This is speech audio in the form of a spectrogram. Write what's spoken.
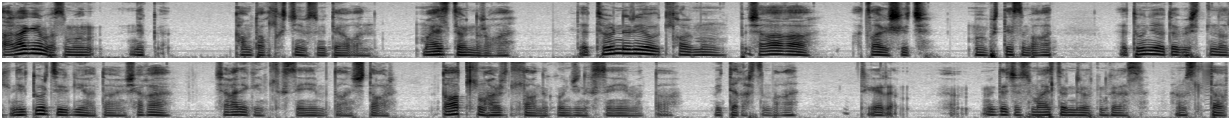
дараагийн бас мөн нэг том тоглогчийн юмс мэдээ байгаа нь Miles Turner байгаа. Тэгээд Turner-ийн хувьд болохоор мөн шагаага азгаа гიშгэж мөн бэртээсэн байгаа. Түүний одоо бэртэл нь бол нэгдүгээр зэргийн одоо шагаа шагааны гэмтэл гэсэн ийм одоо онцтойгоор доотлол нь 27 хоног өнжинэ гэсэн ийм одоо мэдээ гарсан байгаа. Тэгэхээр мэдээж бас Miles Turner-ийн хувьд үнэхээр бас харамсалтай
